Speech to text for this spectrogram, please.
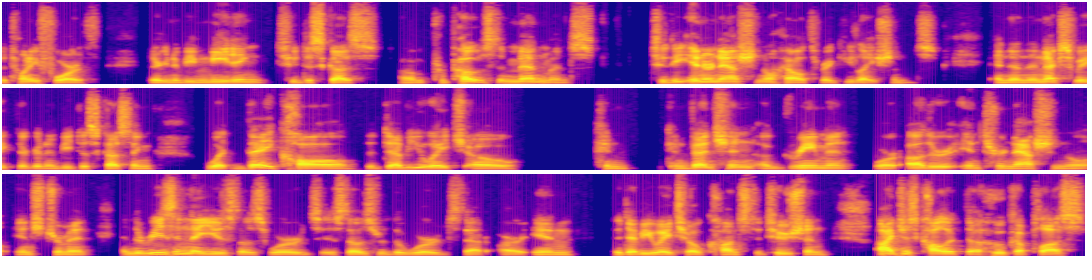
the twenty fourth, they're going to be meeting to discuss um, proposed amendments to the international health regulations, and then the next week they're going to be discussing what they call the WHO con- convention, agreement, or other international instrument. And the reason they use those words is those are the words that are in the WHO Constitution. I just call it the HUCA Plus.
